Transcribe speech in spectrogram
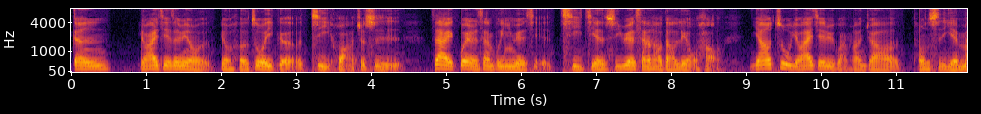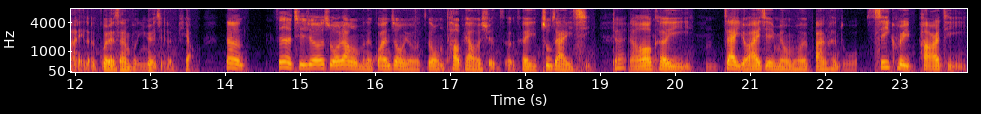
跟友爱街这边有有合作一个计划，就是在贵人散步音乐节期间，十一月三号到六号，你要住友爱街旅馆的话，你就要同时也买了贵人散步音乐节的票。那这个其实就是说，让我们的观众有这种套票的选择，可以住在一起。对，然后可以在友爱街里面，我们会办很多 secret party，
